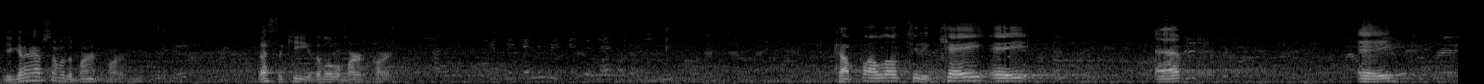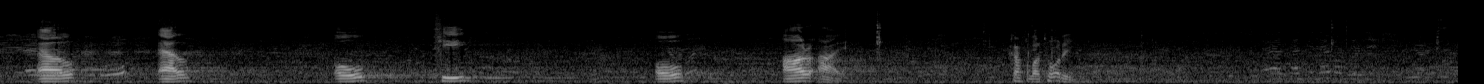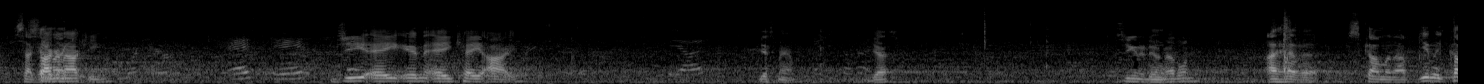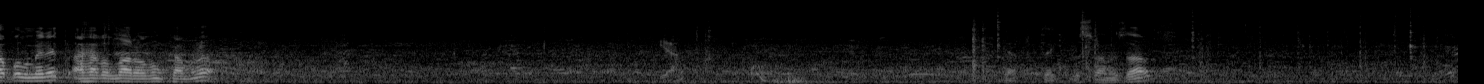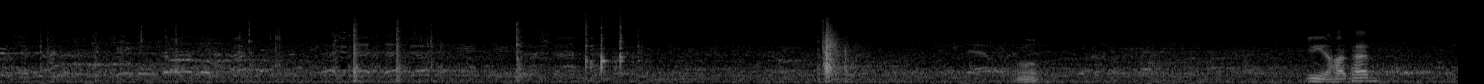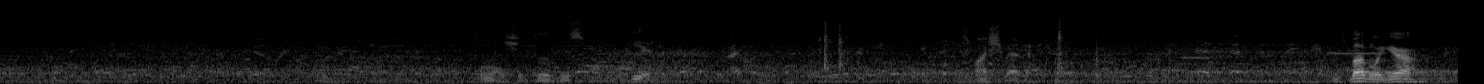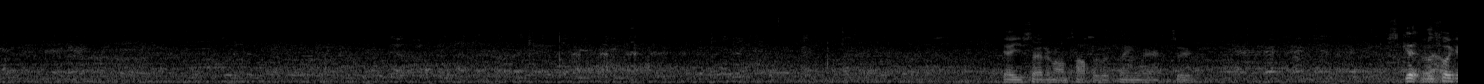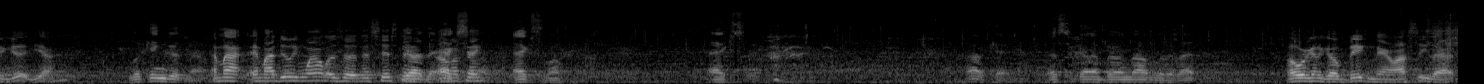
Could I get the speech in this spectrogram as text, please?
You're gonna have some of the burnt part. That's the key, the little burnt part. Excuse me, can you repeat the name of the cheese? Kapalo Tiri. K A F A L L O T O R I. Kafalatori, Uh, that's the name of the dish. Saganaki, S A G A N A K I. K I. Yes, ma'am. Thank you so much. Yes. So you're gonna do another one? I have a, it's coming up. Give me a couple of minutes. I have a lot of them coming up. Yeah. Yeah, take this one is out. Hot pad? I think I should do this one here. It's much better. It's bubbling, yeah. Yeah, you set it on top of the thing there too. It's good now. looking good, yeah. Looking good now. Am I am I doing well as an assistant? You're the I'm excellent. okay. Excellent. Excellent. Okay, that's gonna burn down a little bit. Oh, we're gonna go big now. I see that.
